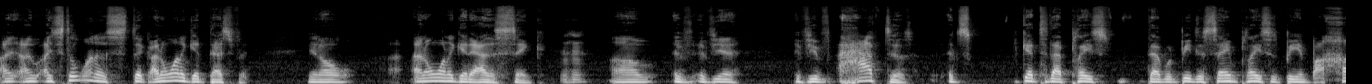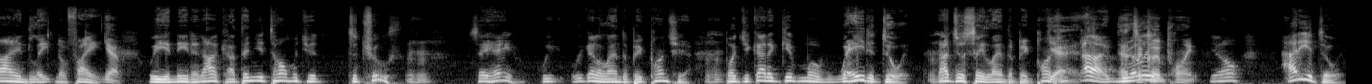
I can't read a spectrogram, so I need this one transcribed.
I I, I still want to stick. I don't want to get desperate. You know, I don't want to get out of sync. Um, if if you if you have to, it's get to that place that would be the same place as being behind late in a fight. Yeah. where you need a knockout. Then you tell them what you the truth. Say, hey, we we got to land a big punch here, but you got to give them a way to do it, not just say land a big punch. Yeah, Ah, that's really? a good point. You know, how do you do it?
